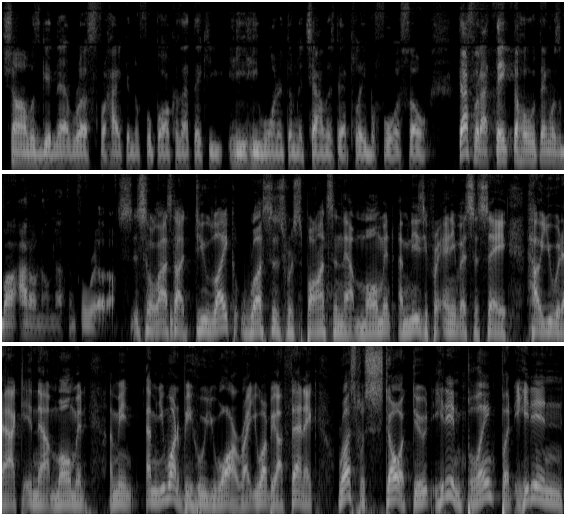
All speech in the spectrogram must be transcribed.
Sean was getting that Russ for hiking the football because I think he he he wanted them to challenge that play before. So that's what I think the whole thing was about. I don't know nothing for real though. So last thought, do you like Russ's response in that moment? I mean, easy for any of us to say how you would act in that moment. I mean, I mean, you want to be who you are, right? You want to be authentic. Russ was stoic, dude. He didn't blink, but he didn't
